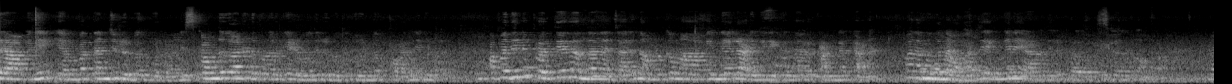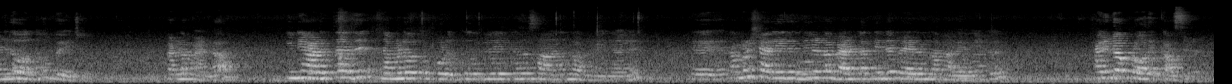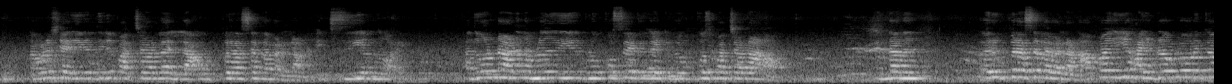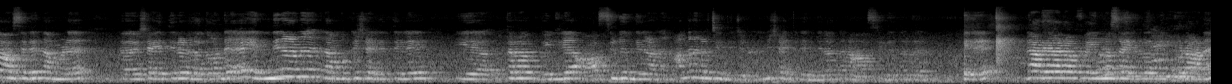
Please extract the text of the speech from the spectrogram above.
ഗ്രാമിന് എൺപത്തഞ്ച് രൂപ കിട്ടും ഡിസ്കൗണ്ട് കാർഡ് എടുക്കുന്നവർക്ക് എഴുപത് രൂപക്ക് വീണ്ടും കുറഞ്ഞു കിട്ടും. അപ്പൊ ഇതിന്റെ പ്രത്യേകത എന്താണെന്ന് വെച്ചാൽ നമുക്ക് മാവിന്റെ അടങ്ങിയിരിക്കുന്ന ഒരു കണ്ടക്കാണ് അപ്പൊ നമുക്ക് നോക്കാം. എങ്ങനെയാണ് ഇതിൽ പ്രവർത്തിക്കുന്നത് നോക്കാം. ഒന്നും ഉപയോഗിച്ചു. വെള്ളം വേണ്ട. ഇനി അടുത്തത് നമ്മൾ കൊടുത്ത് ഉപയോഗിക്കുന്ന സാധനം എന്ന് പറഞ്ഞു കഴിഞ്ഞാൽ നമ്മുടെ ശരീരത്തിലുള്ള വെള്ളത്തിന്റെ പേരെന്താണെന്ന് അറിയാം നിങ്ങൾക്ക്? ഹൈഡ്രോക്ലോറിക് ആസിഡ് നമ്മുടെ ശരീരത്തിൽ പച്ചവെള്ളം എല്ലാം ഉപ്പ് രസമുള്ള വെള്ളമാണ്. എച്ച് സി എന്ന് പറയും. അതുകൊണ്ടാണ് നമ്മൾ ഈ ഗ്ലൂക്കോസ് ഒക്കെ കയറ്റി ഗ്ലൂക്കോസ് പച്ചവെള്ളമാണോ? എന്താണ്? ഒരു രസ വെള്ളമാണ് അപ്പൊ ഈ ഹൈഡ്രോക്ലോറിക് ആസിഡ് നമ്മൾ ശരീരത്തിലുള്ളത് കൊണ്ട് എന്തിനാണ് നമുക്ക് ശരീരത്തിൽ ഈ ഇത്ര വലിയ ആസിഡ് എന്തിനാണ്? അങ്ങനെ നിങ്ങൾ ചിന്തിച്ചിട്ടുണ്ട്. ശരീരത്തിൽ എന്തിനാണ് അങ്ങനെ ആസിഡ് എന്നുള്ളത്? അറിയാലോ ഫേമസ് ആയിട്ടുള്ള ലിക്വിഡാണ്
